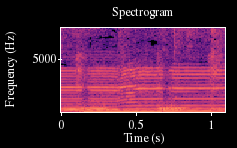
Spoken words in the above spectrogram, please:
Música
